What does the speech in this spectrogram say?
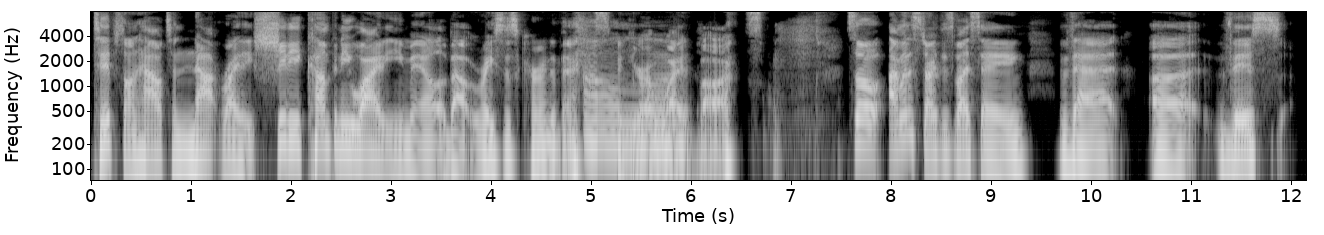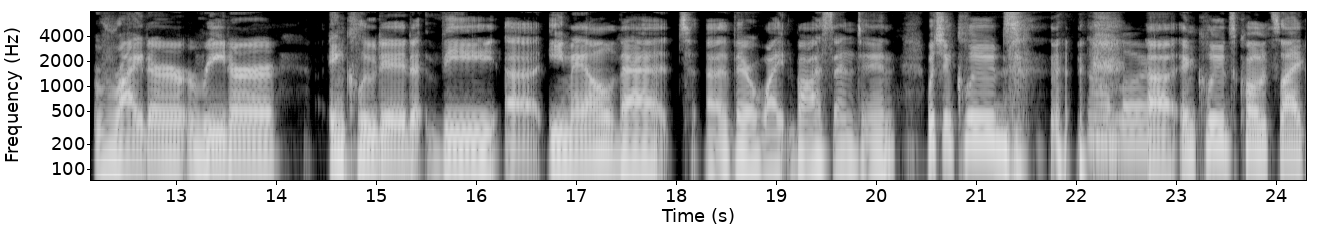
Tips on How to Not Write a Shitty Company Wide Email About Racist Current Events Oh, if you're a white boss. So I'm going to start this by saying that uh, this writer, reader, included the uh, email that uh, their white boss sent in, which includes Oh, Lord. uh, includes quotes like,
